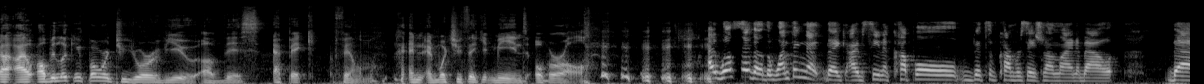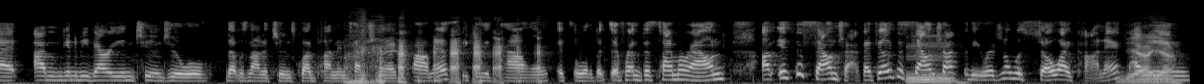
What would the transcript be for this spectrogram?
I- I'll, I'll be looking forward to your review of this epic film and, and what you think it means overall. I will say though, the one thing that like I've seen a couple bits of conversation online about that I'm going to be very in tune to. That was not a Tune Squad pun intentionally, I promise, because it's now it's a little bit different this time around. Um, is the soundtrack? I feel like the soundtrack for the original was so iconic. Mm. Yeah, I mean. yeah.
